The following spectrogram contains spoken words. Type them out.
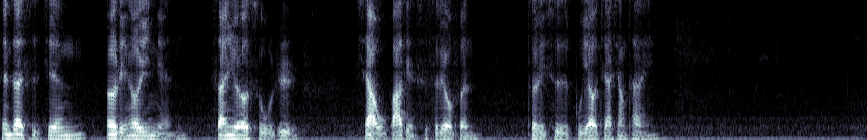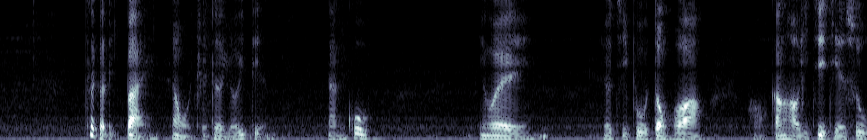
现在时间二零二一年三月二十五日下午八点四十六分，这里是不要加香菜。这个礼拜让我觉得有一点难过，因为有几部动画哦，刚好一季结束，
